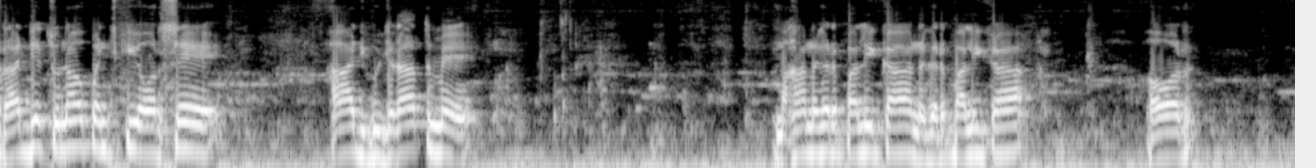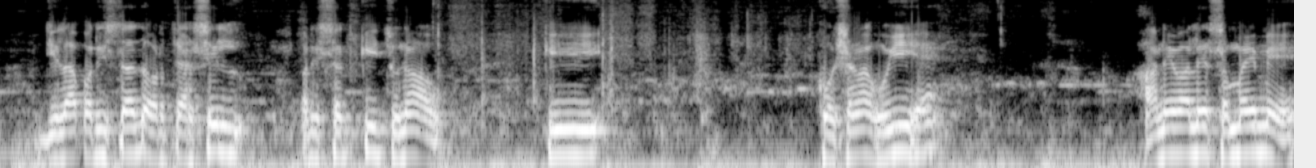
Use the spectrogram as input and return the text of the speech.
राज्य चुनाव पंच की ओर से आज गुजरात में महानगर पालिका नगर पालिका और जिला परिषद और तहसील परिषद की चुनाव की घोषणा हुई है। आने वाले समय में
